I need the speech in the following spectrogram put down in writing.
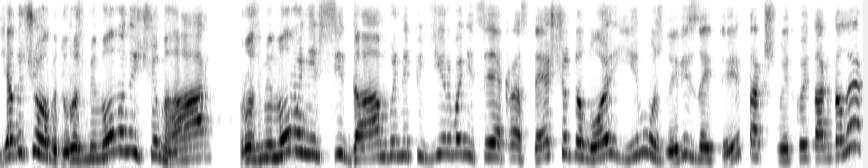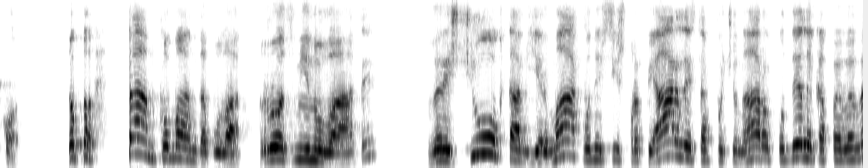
я до чого веду? Розмінований Чонгар, розміновані всі дамби, не підірвані. Це якраз те, що дало їм можливість зайти так швидко і так далеко. Тобто, там команда була розмінувати. Верещук, там Єрмак, вони всі ж пропіарились, там по Чонгару ходили, КПВВ,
